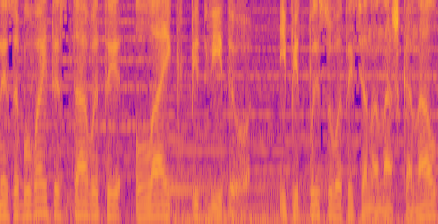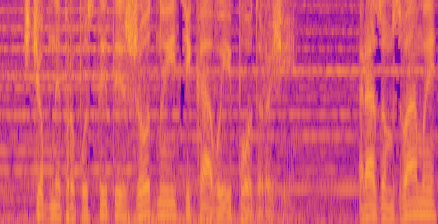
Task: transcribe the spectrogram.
Не забувайте ставити лайк під відео і підписуватися на наш канал, щоб не пропустити жодної цікавої подорожі. Разом з вами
